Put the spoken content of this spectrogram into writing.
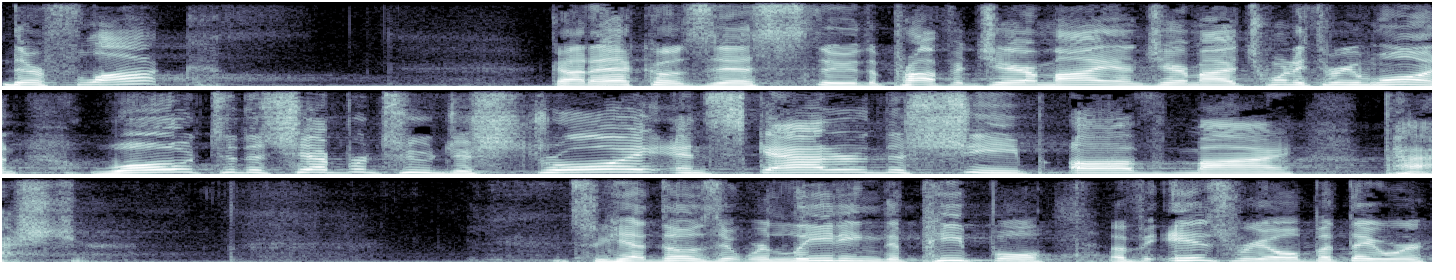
their flock? God echoes this through the prophet Jeremiah in Jeremiah 23 1. Woe to the shepherds who destroy and scatter the sheep of my pasture. So you had those that were leading the people of Israel, but they were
